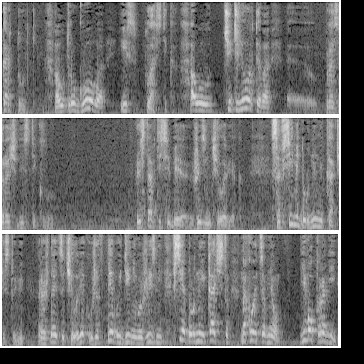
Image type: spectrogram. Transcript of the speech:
картонки, а у другого из пластика, а у четвертого прозрачное стекло. Представьте себе жизнь человека со всеми дурными качествами. Рождается человек уже в первый день его жизни, все дурные качества находятся в нем, в его крови,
